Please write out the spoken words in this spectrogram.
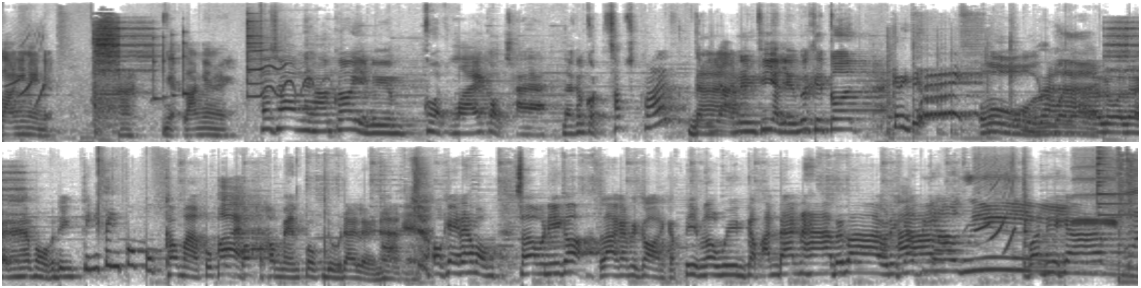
ล้างยังไงเนี่ย ฮะเนี่ยล้างยังไง ถ้าชอบนะครับก็อย่าลืมกดไลค์กดแชร์แล้วก็กด subscribe แต่อีกอย่างหนึ่งที่อย่าลืมก็คือกด กระดิ่งติ๊งโอ้รัวเลย รัวเลยนะครับผมติ๊งติ๊งติ๊งปุ๊บปุ๊บเข้ามาปุ๊บปุ๊บไปปุ๊บคอมเมนต์ปุ๊บดูได้เลยนะฮะโอเคโอเคนะครับผมสำหรับวันนี้ก็ลากันไปก่อนกับทีมฮาโลวีนกับ Unback นะฮะบ๊ายบายสวัสดีครับ Happy Halloween สวัสดีครับ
